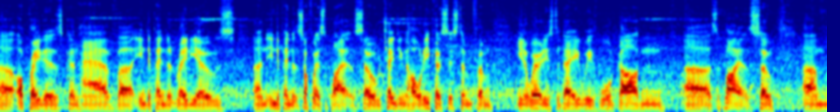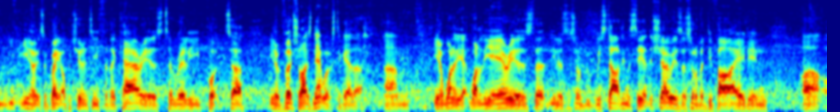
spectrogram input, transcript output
uh, operators can have uh, independent radios and independent software suppliers. So changing the whole ecosystem from you know where it is today with walled garden uh, suppliers. So, um, you, you, know, it's a great opportunity for the carriers to really put, uh, you know, virtualized networks together. Um, you know, one of the one of the areas that you know sort of we're starting to see at the show is a sort of a divide in uh,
